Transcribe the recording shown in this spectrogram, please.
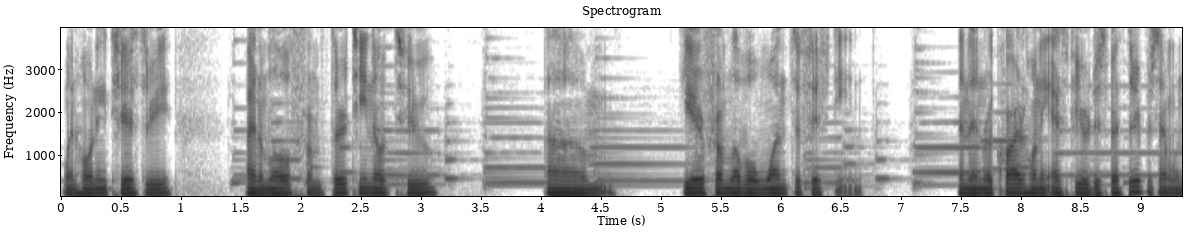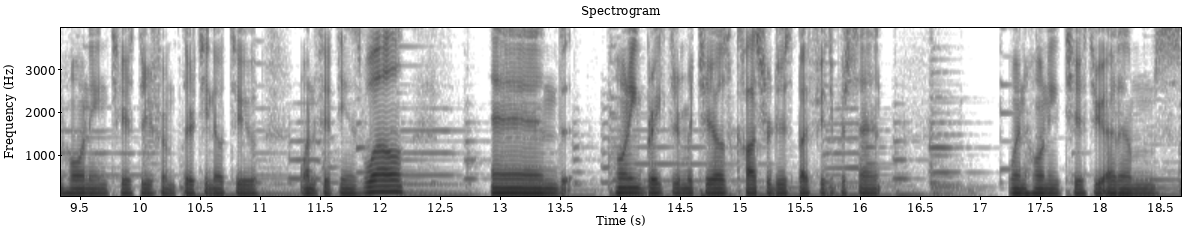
when honing tier 3 item level from 1302 um, gear from level 1 to 15. And then required honing XP reduced by 30% when honing tier 3 from 1302 115 as well. And honing breakthrough materials cost reduced by 50% when honing tier 3 items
